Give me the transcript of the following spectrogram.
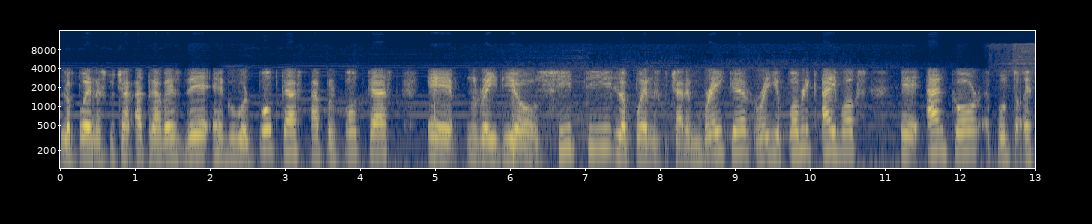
lo pueden escuchar a través de eh, Google Podcast, Apple Podcast, eh, Radio City, lo pueden escuchar en Breaker, Radio Public, iBox, eh, Anchor.fm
